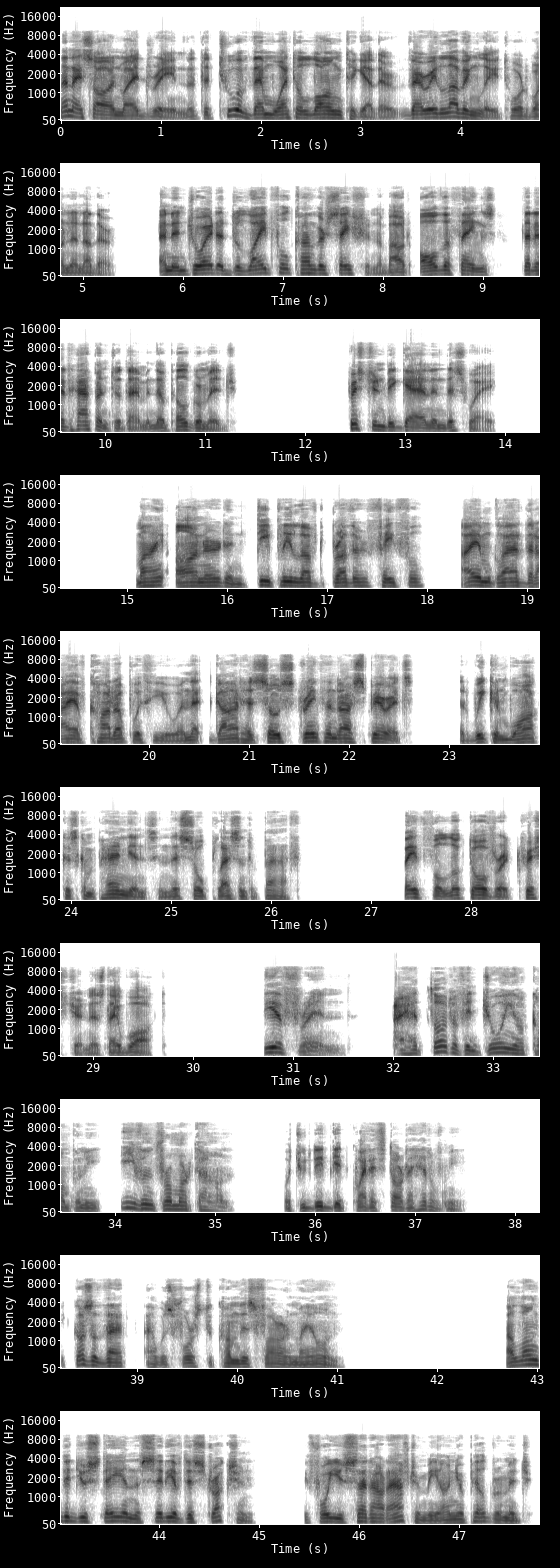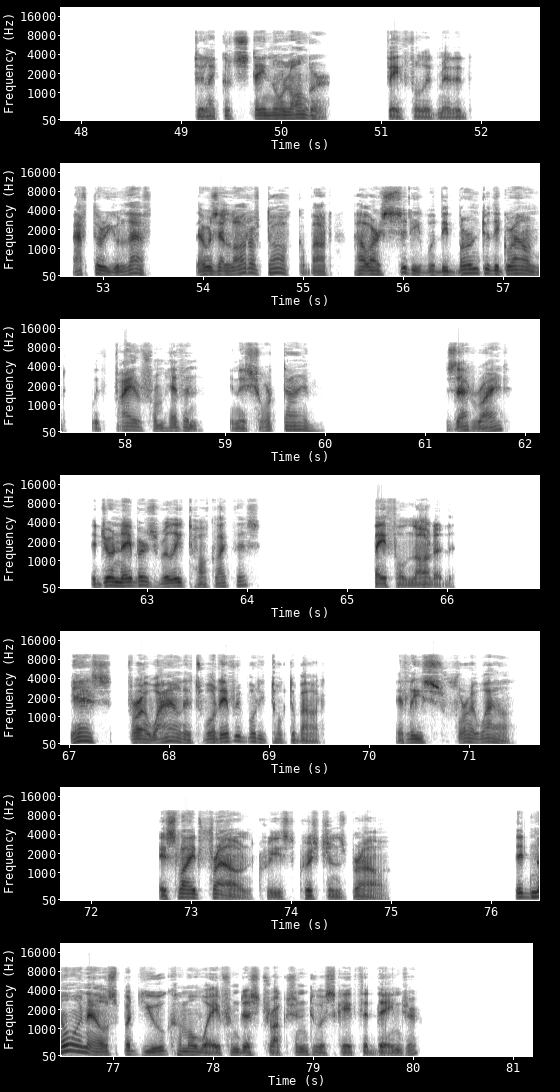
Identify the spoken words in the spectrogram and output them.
Then I saw in my dream that the two of them went along together very lovingly toward one another, and enjoyed a delightful conversation about all the things that had happened to them in their pilgrimage. Christian began in this way. My honored and deeply loved brother, Faithful, I am glad that I have caught up with you and that God has so strengthened our spirits that we can walk as companions in this so pleasant a path. Faithful looked over at Christian as they walked. Dear friend, I had thought of enjoying your company even from our town, but you did get quite a start ahead of me. Because of that, I was forced to come this far on my own. How long did you stay in the city of destruction before you set out after me on your pilgrimage? Till I could stay no longer, Faithful admitted. After you left, there was a lot of talk about how our city would be burned to the ground with fire from heaven in a short time. Is that right? Did your neighbors really talk like this? Faithful nodded. Yes, for a while it's what everybody talked about. At least for a while. A slight frown creased Christian's brow. Did no one else but you come away from destruction to escape the danger?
